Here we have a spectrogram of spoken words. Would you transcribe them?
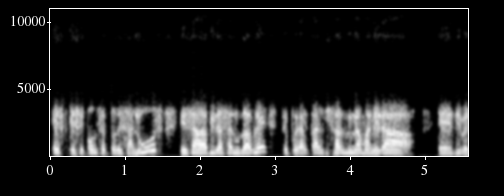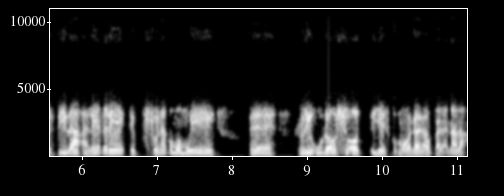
es que ese concepto de salud, esa vida saludable, se puede alcanzar de una manera eh, divertida, alegre, que suena como muy eh, riguroso y es como nada, para nada.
